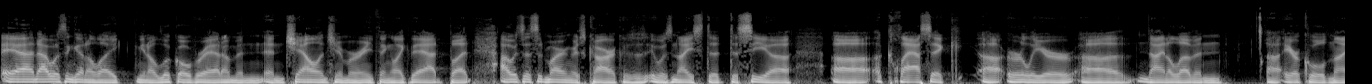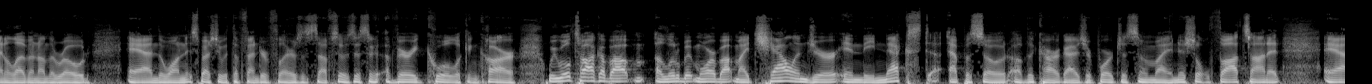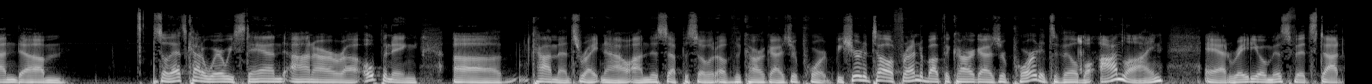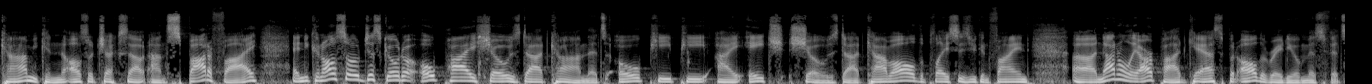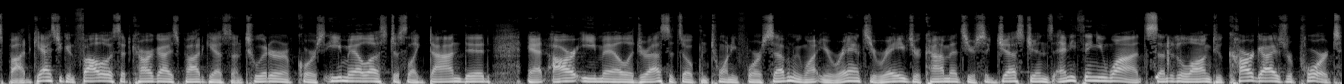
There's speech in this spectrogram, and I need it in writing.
and I wasn't gonna like you know look over at him and, and challenge him or anything like that, but I was just admiring his car because it was nice to to see a uh, a classic earlier uh, 911 uh, air cooled 911 on the road, and the one especially with the fender flares and stuff. So it's just a, a very cool looking car. We will talk about a little bit more about my Challenger in the next episode of the Car Guys Report. Just some of my initial thoughts on it, and. Um, so that's kind of where we stand on our uh, opening uh, comments right now on this episode of the Car Guys Report. Be sure to tell a friend about the Car Guys Report. It's available online at radiomisfits.com. You can also check us out on Spotify. And you can also just go to opishows.com. That's O P P I H shows.com. All the places you can find uh, not only our podcast, but all the Radio Misfits podcasts. You can follow us at Car Guys Podcast on Twitter. And of course, email us just like Don did at our email address. It's open 24 7. We want your rants, your raves, your comments, your suggestions, anything you want. Send it along to Car Guys Report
